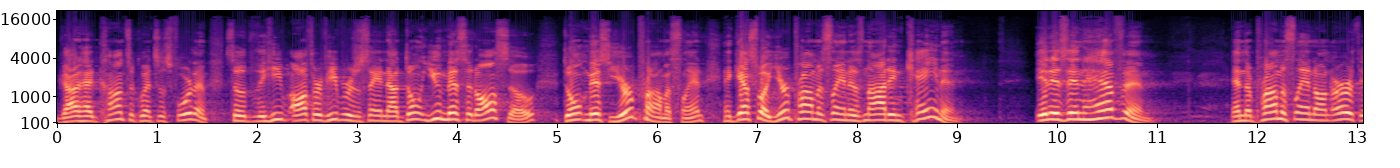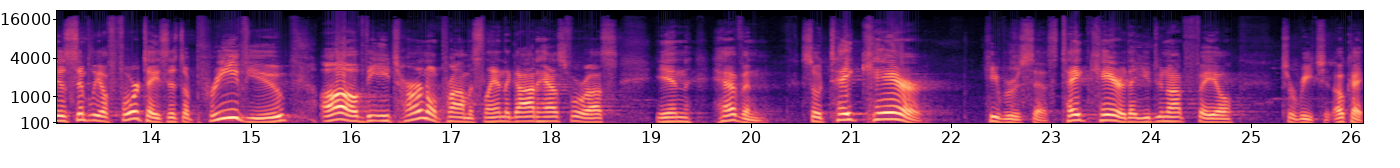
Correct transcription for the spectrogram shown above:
God had consequences for them. So the he- author of Hebrews is saying, now don't you miss it also. Don't miss your promised land. And guess what? Your promised land is not in Canaan, it is in heaven. And the promised land on earth is simply a foretaste, it's a preview of the eternal promised land that God has for us in heaven. So take care, Hebrews says. Take care that you do not fail to reach it. Okay,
